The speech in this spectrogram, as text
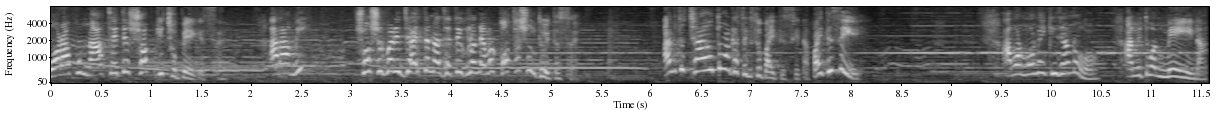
বড় আপু না চাইতে সবকিছু পেয়ে গেছে। আর আমি শ্বশুর বাড়ি যাইতে না যেতে এগুলো নিয়ে আমার কথা শুনতে হইতেছে। আমি তো চাইও তোমার কাছে কিছু পাইতেছি না। পাইতেছি? আমার মনে কি জানো? আমি তোমার মেয়েই না।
